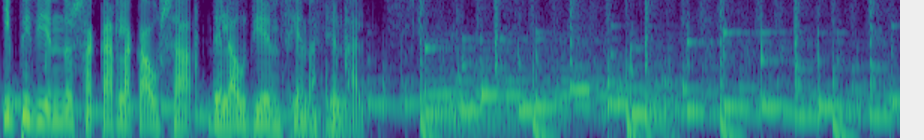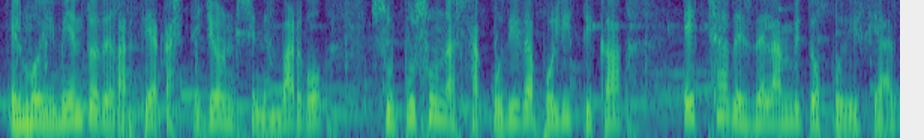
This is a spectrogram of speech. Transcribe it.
y pidiendo sacar la causa de la Audiencia Nacional. El movimiento de García Castellón, sin embargo, supuso una sacudida política hecha desde el ámbito judicial.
